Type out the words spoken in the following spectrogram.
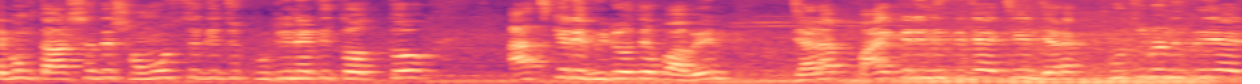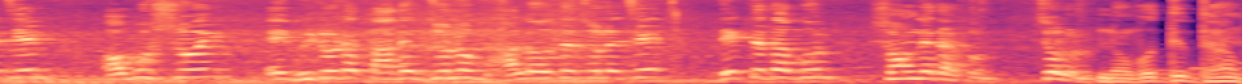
এবং তার সাথে সমস্ত কিছু খুঁটিনাটি তথ্য আজকের এই ভিডিওতে পাবেন। যারা পাইকারি নিতে চাইছেন, যারা খুচরো নিতে চাইছেন, অবশ্যই এই ভিডিওটা তাদের জন্য ভালো হতে চলেছে। দেখতে থাকুন, সঙ্গে থাকুন। চলুন। নবদ্বীপ ধাম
